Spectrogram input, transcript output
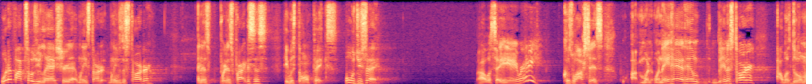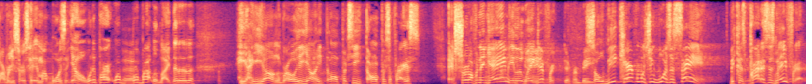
What if I told you last year that when he started, when he was a starter, in his, in his practices, he was throwing picks? What would you say? I would say he ain't ready. Cause watch this. When, when they had him being a starter, I was doing my research, hitting my boys like, "Yo, what did what, what Brock look like?" Da, da, da. He, he young, bro. He young. He throwing picks. He throwing picks in practice. And sure enough, in the game, he looked way different. different beat. So be careful what you boys are saying, because practice is made for that.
